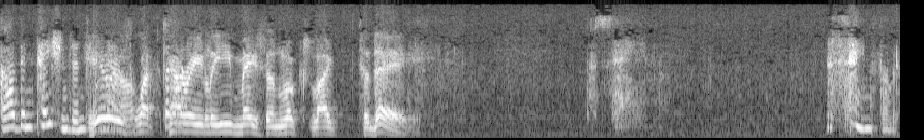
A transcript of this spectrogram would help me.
I've been patient until Here now, is what but I- Carrie Lee Mason looks like today. The same. The same photo.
